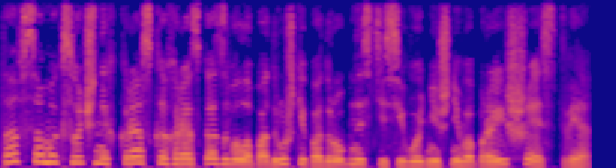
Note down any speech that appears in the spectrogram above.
Та в самых сочных красках рассказывала подружке подробности сегодняшнего происшествия.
